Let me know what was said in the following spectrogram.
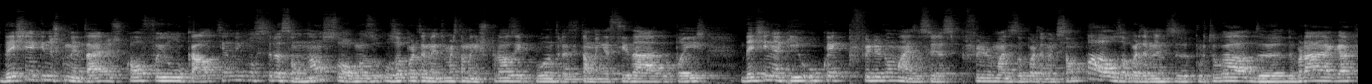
Deixem aqui nos comentários qual foi o local, tendo em consideração não só os apartamentos, mas também os prós e contras e também a cidade, o país. Deixem aqui o que é que preferiram mais, ou seja, se preferiram mais os apartamentos de São Paulo, os apartamentos de Portugal, de, de Braga,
